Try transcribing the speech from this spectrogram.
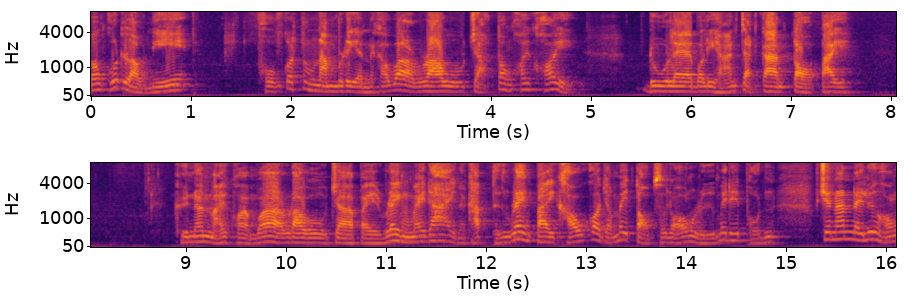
มังคุดเหล่านี้ ผมก็ต้องนำเรียนนะครับว่าเราจะต้องค่อยๆ ดูแลบริหารจัดการต่อไป คือนั่นหมายความว่าเราจะไปเร่งไม่ได้นะครับ ถึงเร่งไปเขาก็จะไม่ตอบสนองหรือไม่ได้ผล ฉะนั้นในเรื่องของ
